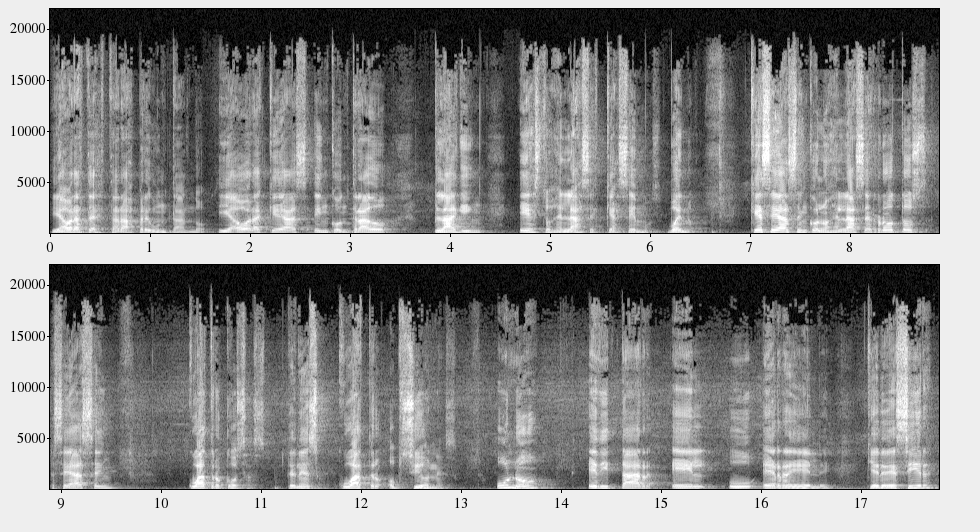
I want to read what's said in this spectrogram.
y ahora te estarás preguntando, ¿y ahora que has encontrado plugin estos enlaces? ¿Qué hacemos? Bueno, ¿qué se hacen con los enlaces rotos? Se hacen cuatro cosas. Tenés cuatro opciones. Uno, editar el URL. Quiere decir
